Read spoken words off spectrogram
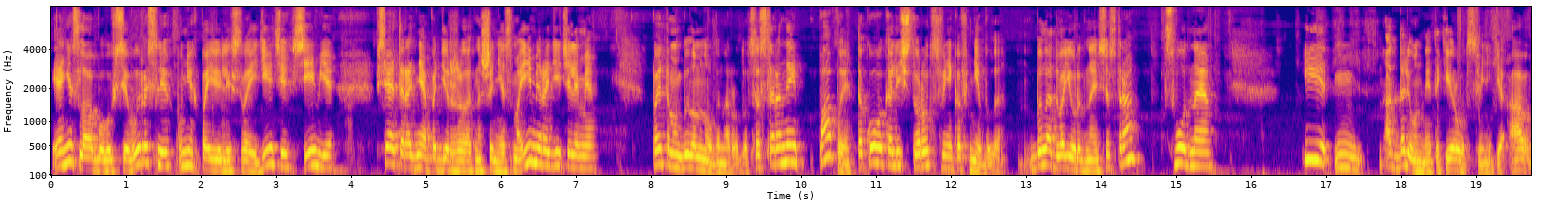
и они, слава богу, все выросли, у них появились свои дети, семьи. Вся эта родня поддерживала отношения с моими родителями, поэтому было много народу. Со стороны папы такого количества родственников не было. Была двоюродная сестра, сводная, и отдаленные такие родственники. А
